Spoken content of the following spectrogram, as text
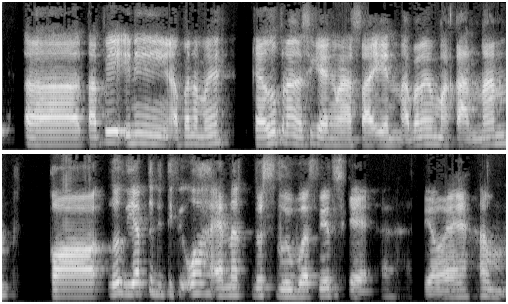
eh, tapi ini apa namanya? Kayak lu pernah gak sih kayak ngerasain apa namanya makanan kok lu lihat tuh di TV wah enak terus lu buat sendiri terus kayak ah, hasilnya hmm.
